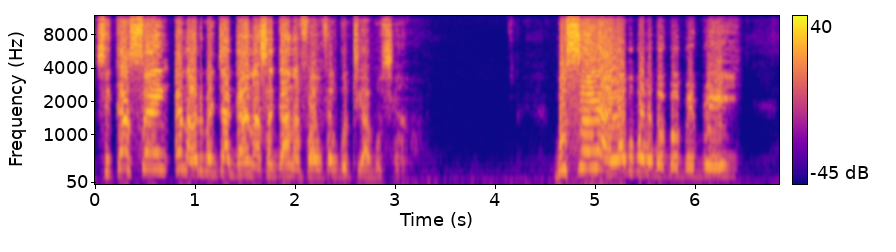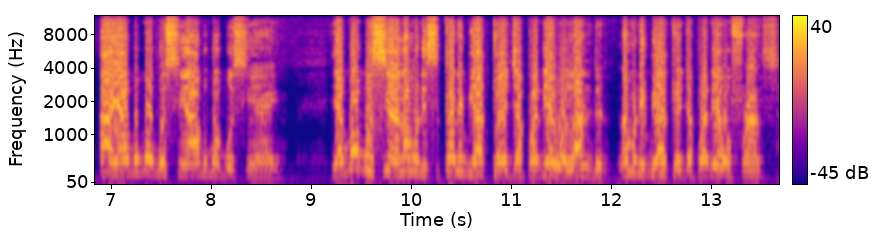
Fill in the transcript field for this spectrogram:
sika sɛn ɛna wode bɛgya ghana sɛ ghana fa mfa nkɔtua bosia no bosia a yɛabobɔ bebree yi a yɛabobɔ bosia abobɔ bosia yi yɛbɔ bosia na mode sika no bi atɔ agyapadeɛ wɔ london na mode bi atɔ agyapadeɛ wɔ france.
